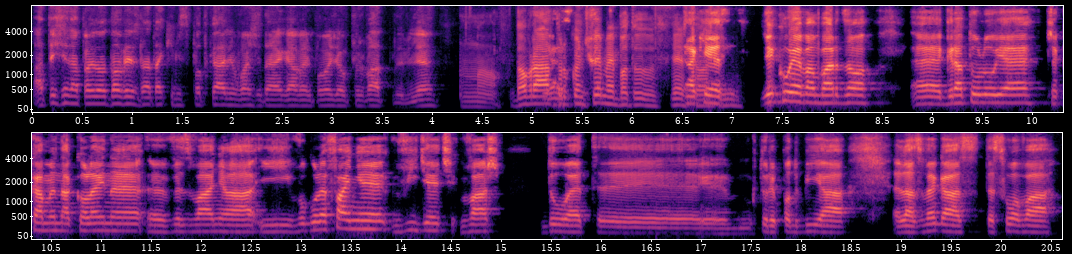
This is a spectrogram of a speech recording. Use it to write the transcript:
a ty się na pewno dowiesz na takim spotkaniu właśnie, tak jak Gamer powiedział, prywatnym, nie? No. Dobra, Artur, Jasne. kończymy, bo tu wiesz. Tak co, jest. Dziękuję Wam bardzo. E, gratuluję. Czekamy na kolejne e, wyzwania i w ogóle fajnie widzieć Wasz duet, y, który podbija Las Vegas. Te słowa e,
